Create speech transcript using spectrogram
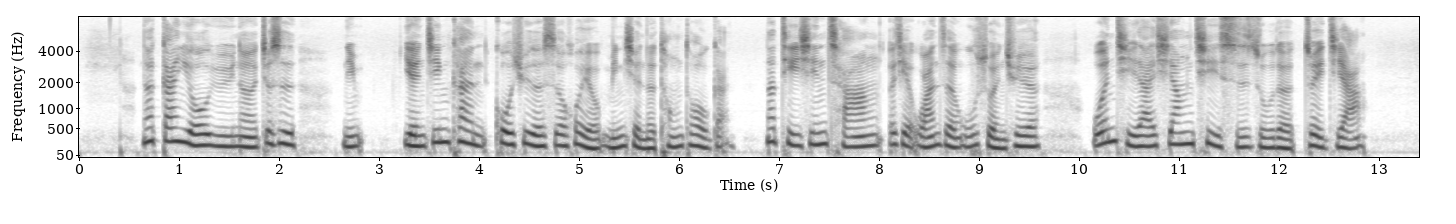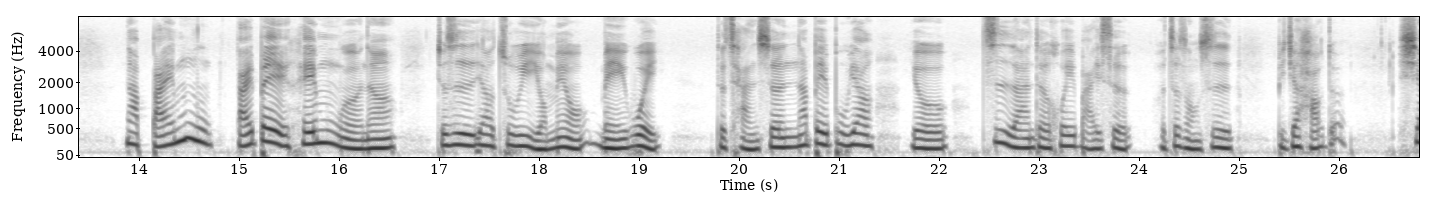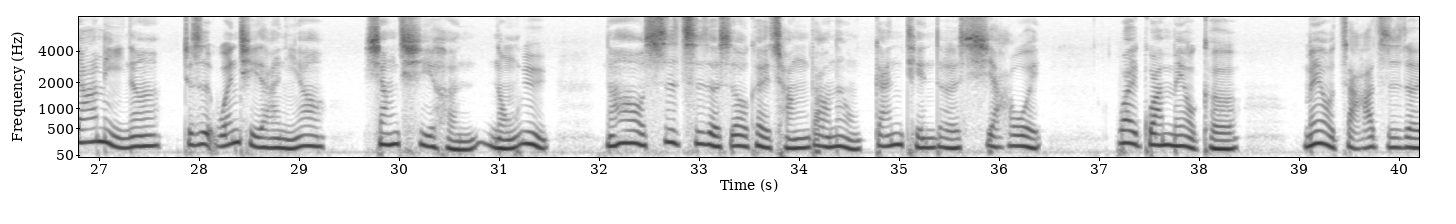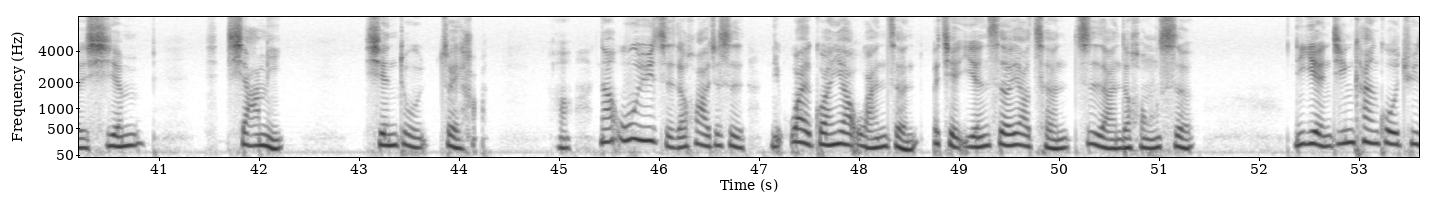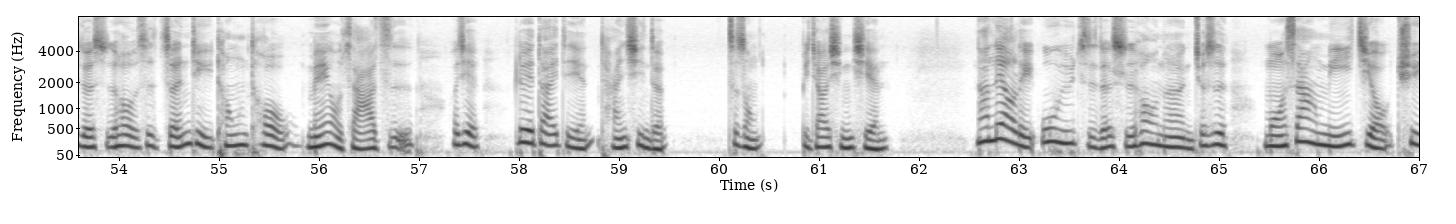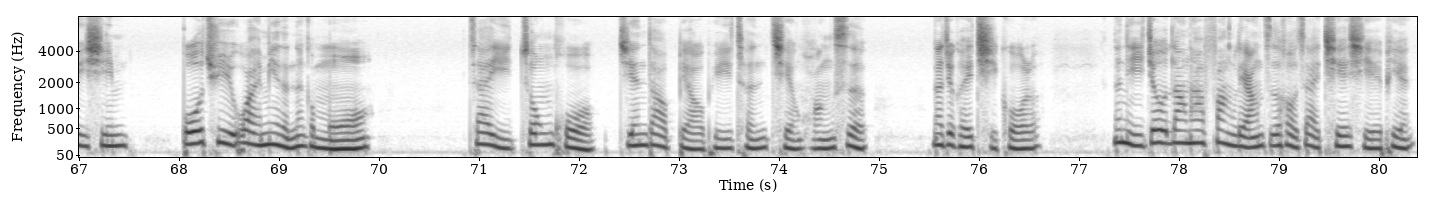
那干鱿鱼呢，就是你眼睛看过去的时候会有明显的通透感。那体型长而且完整无损缺，闻起来香气十足的最佳。那白木白背黑木耳呢，就是要注意有没有霉味的产生。那背部要有。自然的灰白色，而这种是比较好的。虾米呢，就是闻起来你要香气很浓郁，然后试吃的时候可以尝到那种甘甜的虾味。外观没有壳、没有杂质的鲜虾米，鲜度最好。啊，那乌鱼子的话，就是你外观要完整，而且颜色要呈自然的红色。你眼睛看过去的时候是整体通透，没有杂质，而且略带一点弹性的这种比较新鲜。那料理乌鱼子的时候呢，你就是抹上米酒去腥，剥去外面的那个膜，再以中火煎到表皮呈浅黄色，那就可以起锅了。那你就让它放凉之后再切斜片，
